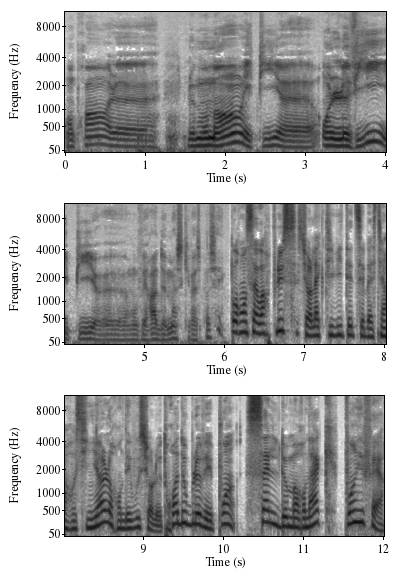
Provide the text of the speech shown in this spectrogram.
on prend le, moment et puis euh, on le vit et puis euh, on verra demain ce qui va se passer. Pour en savoir plus sur l'activité de Sébastien Rossignol, rendez-vous sur le www.celdemornac.fr.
